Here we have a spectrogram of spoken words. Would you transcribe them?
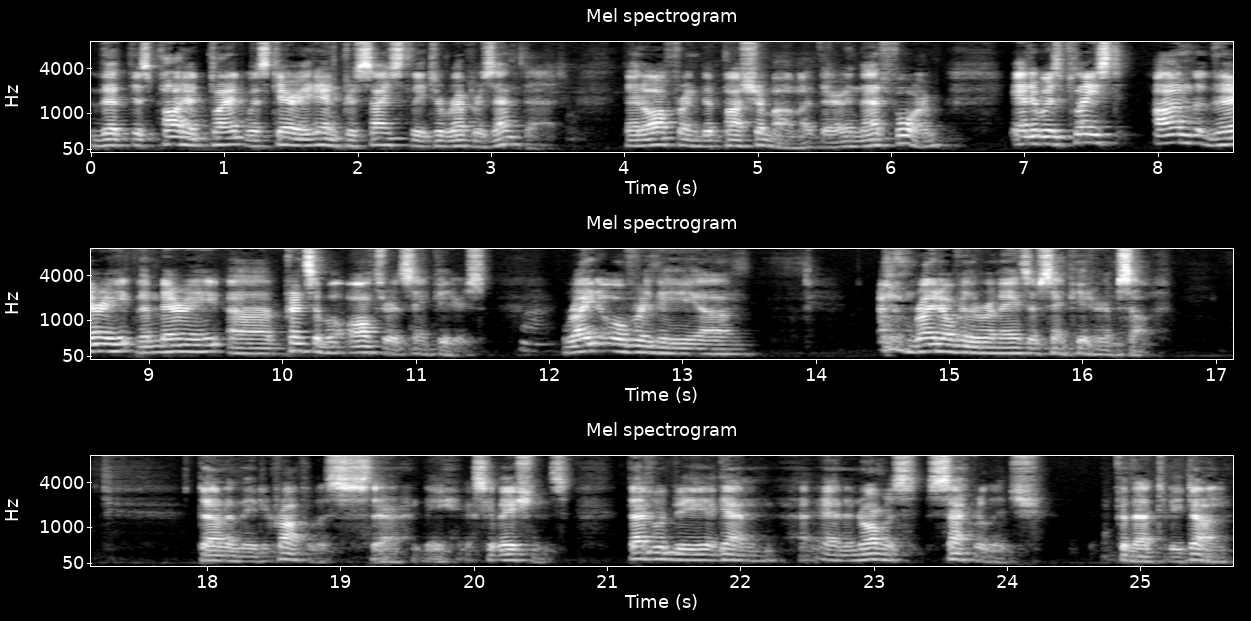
that this potted plant was carried in precisely to represent that, that offering to Pachamama there in that form, and it was placed on the very the very uh, principal altar at St. Peter's right over the um, right over the remains of St. Peter himself, down in the necropolis there, the excavations. That would be, again, an enormous sacrilege for that to be done.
